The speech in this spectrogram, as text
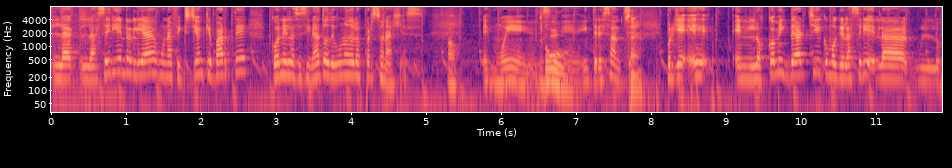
la, la serie en realidad es una ficción que parte con el asesinato de uno de los personajes. Oh. Es muy Uh. eh, interesante. Sí. Porque eh, en los cómics de Archie, como que la serie, la- los,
